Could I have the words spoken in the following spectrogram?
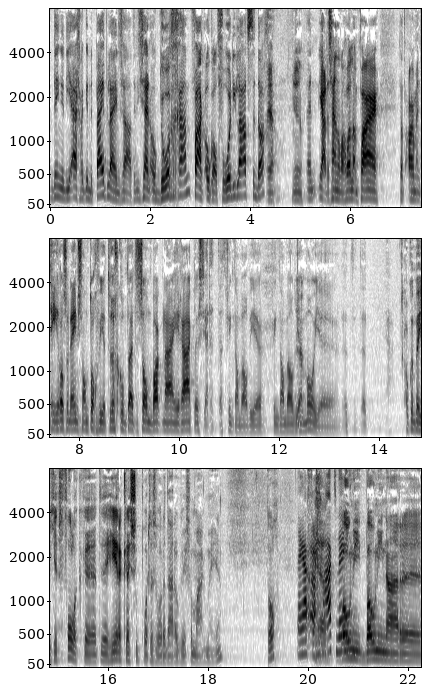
dingen die eigenlijk in de pijplijn zaten, die zijn ook doorgegaan. Vaak ook al voor die laatste dag. Ja. Ja. En ja, er zijn er nog wel een paar. Dat Armenteros ineens dan toch weer terugkomt uit de zandbak naar Herakles. Ja, dat, dat vind ik dan wel weer, vind ik dan wel weer Ja. mooi. eh, dat, dat, Ook een beetje het volk, eh, de Heracles supporters worden daar ook weer vermaakt mee, hè? Toch? Nou ja, vermaakt weet. Boni, Boni naar eh,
